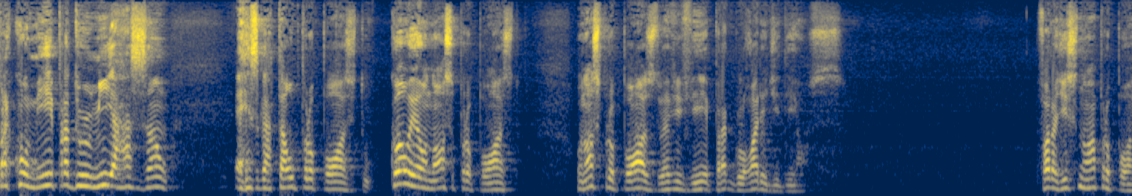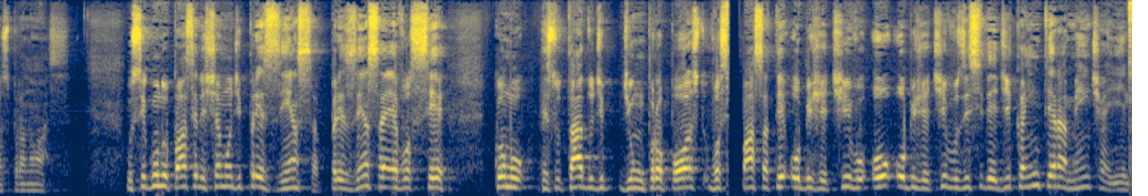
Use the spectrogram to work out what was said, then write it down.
para comer, para dormir, a razão é resgatar o propósito. Qual é o nosso propósito? O nosso propósito é viver para a glória de Deus. Fora disso, não há propósito para nós. O segundo passo eles chamam de presença. Presença é você, como resultado de, de um propósito, você passa a ter objetivo ou objetivos e se dedica inteiramente a ele.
